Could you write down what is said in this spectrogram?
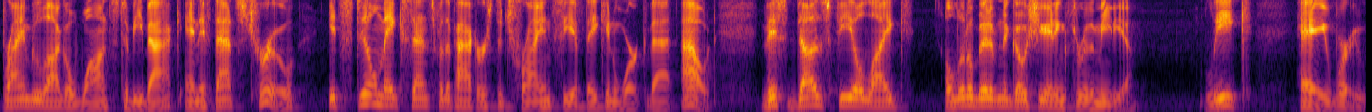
Bryan Bulaga wants to be back. And if that's true, it still makes sense for the Packers to try and see if they can work that out. This does feel like a little bit of negotiating through the media. Leak, hey, we're,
